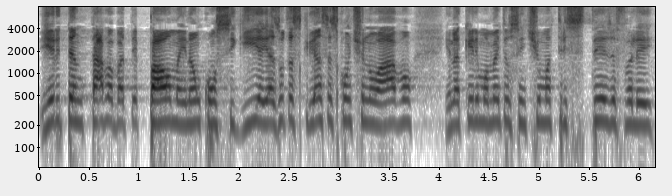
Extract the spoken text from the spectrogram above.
E ele tentava bater palma e não conseguia, e as outras crianças continuavam. E naquele momento eu senti uma tristeza. Eu falei:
